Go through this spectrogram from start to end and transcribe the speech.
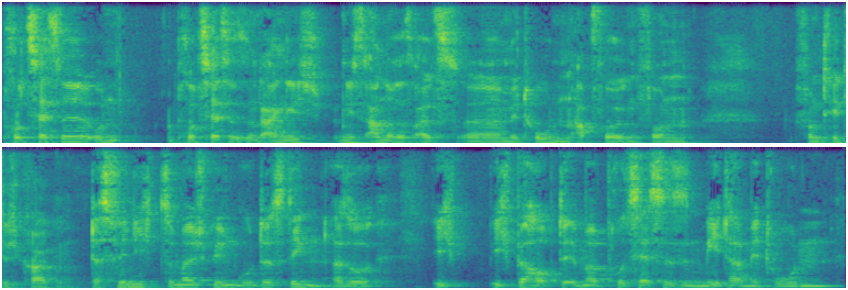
Prozesse und Prozesse sind eigentlich nichts anderes als äh, Methoden, Abfolgen von von Tätigkeiten. Das finde ich zum Beispiel ein gutes Ding. Also ich, ich behaupte immer, Prozesse sind Metamethoden,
